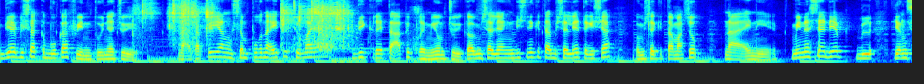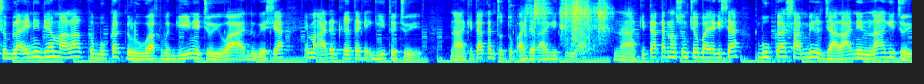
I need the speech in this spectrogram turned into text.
dia bisa kebuka pintunya cuy. Nah, tapi yang sempurna itu cuma yang di kereta api premium cuy. Kalau misalnya yang di sini kita bisa lihat ya guys ya. Kalau misalnya kita masuk, nah ini minusnya dia yang sebelah ini dia malah kebuka keluar begini cuy. Waduh guys ya, emang ada kereta kayak gitu cuy. Nah, kita akan tutup aja lagi cuy ya. Nah, kita akan langsung coba ya guys ya, buka sambil jalanin lagi cuy.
